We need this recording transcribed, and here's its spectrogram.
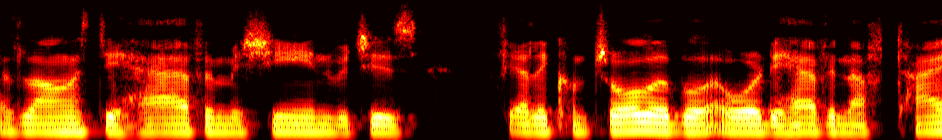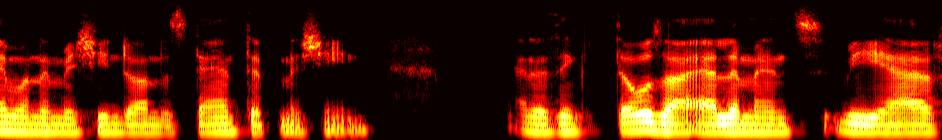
as long as they have a machine which is fairly controllable or they have enough time on the machine to understand that machine. And I think those are elements we have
